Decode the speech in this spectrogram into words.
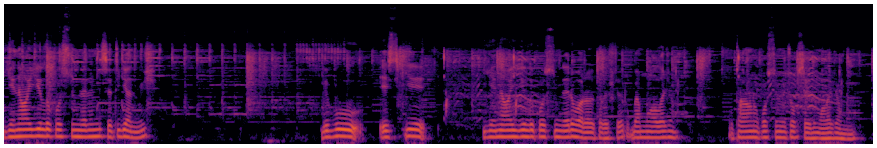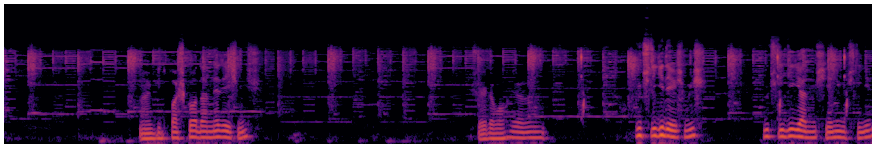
yeni ay yılı kostümlerinin seti gelmiş. Ve bu eski yeni ay yılı kostümleri var arkadaşlar. Ben bunu alacağım. Bu Tarhana kostümünü çok sevdim alacağım bunu. Ee, bir başka oda ne değişmiş? Şöyle bakıyorum. Güç ligi değişmiş. Güç ligi gelmiş yeni güç ligi.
